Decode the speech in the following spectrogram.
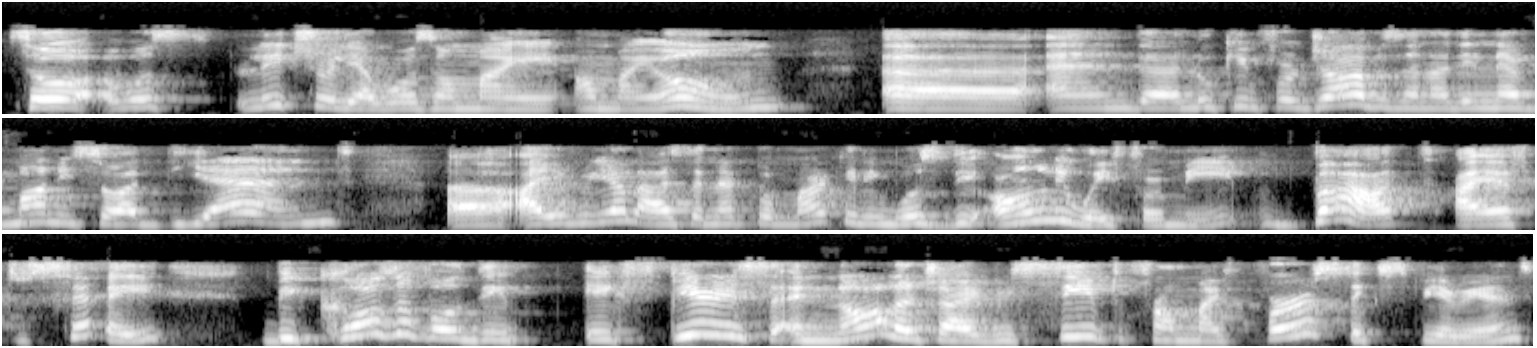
So i was literally i was on my on my own uh, and uh, looking for jobs and i didn't have money. So at the end uh, i realized that network marketing was the only way for me. But i have to say because of all the experience and knowledge i received from my first experience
